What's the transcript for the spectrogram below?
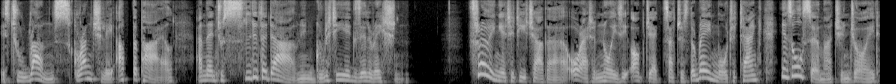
is to run scrunchily up the pile and then to slither down in gritty exhilaration. Throwing it at each other or at a noisy object such as the rainwater tank is also much enjoyed,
